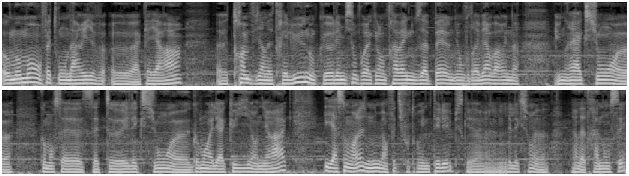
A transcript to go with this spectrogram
Au moment en fait où on arrive euh, à Kayara, euh, Trump vient d'être élu, donc euh, l'émission pour laquelle on travaille nous appelle, on, voudrait bien avoir une, une réaction, comment cette élection, comment elle est accueillie en Irak. Et à ce moment-là, je me dis, mais en fait, il faut trouver une télé, puisque l'élection vient d'être annoncée.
